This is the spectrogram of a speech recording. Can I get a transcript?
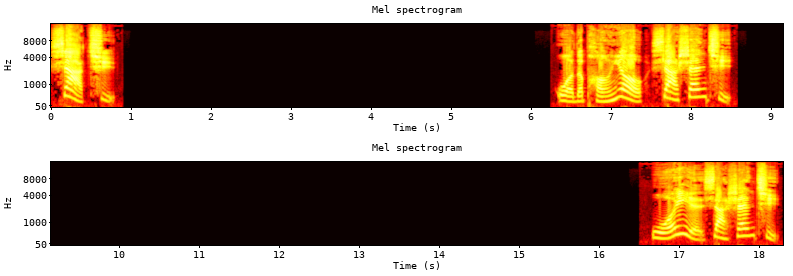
下去。我的朋友下山去，我也下山去。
